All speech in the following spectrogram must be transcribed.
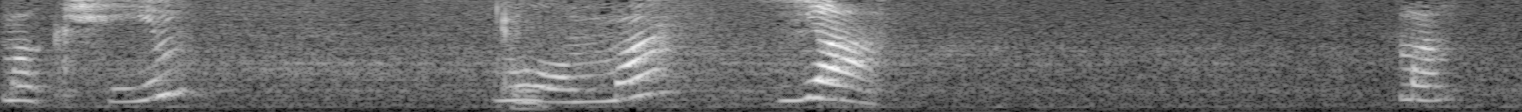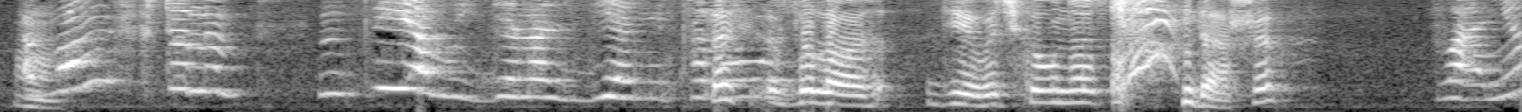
Максим, Рома, я. Мам, а, А. помнишь, кто нам первый день рождения Соф-? Была девочка у нас, Даша, Ваня,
